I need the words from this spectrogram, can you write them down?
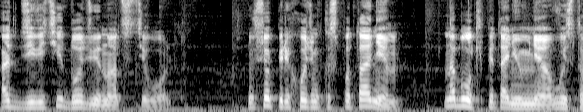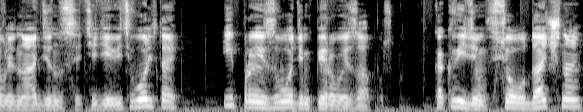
от 9 до 12 вольт. Ну все, переходим к испытаниям. На блоке питания у меня выставлено 11,9 вольта и производим первый запуск. Как видим, все удачно.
